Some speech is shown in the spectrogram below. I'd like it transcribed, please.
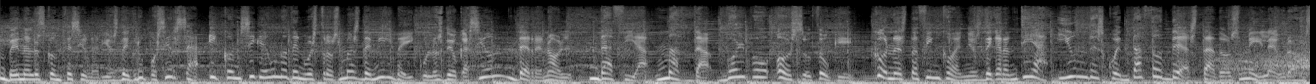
Ven a los concesionarios de Grupo Sirsa y consigue uno de nuestros más de mil vehículos de ocasión de Renault, Dacia, Mazda, Volvo o Suzuki, con hasta 5 años de garantía y un descuentazo de hasta 2.000 euros.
